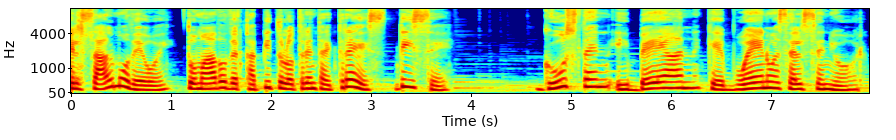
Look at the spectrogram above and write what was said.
El salmo de hoy, tomado del capítulo 33, dice, Gusten y vean qué bueno es el Señor.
